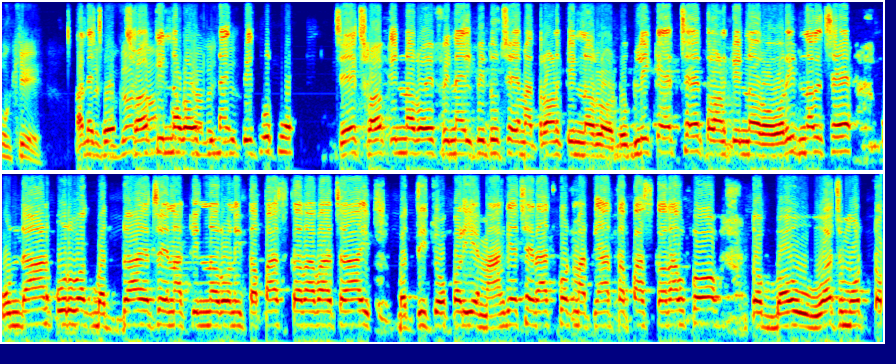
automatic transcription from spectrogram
ઓકે અને છ કિન્નરો? ફિનાઇલ પીધું છે જે છ કિન્નરોએ ફિનાઇલ પીધું છે, એમાં ત્રણ કિન્નરો ડુપ્લિકેટ છે, ત્રણ કિન્નરો ઓરિજિનલ છે. ઊંડાણ પૂર્વક બધા છે એના કિન્નરોની તપાસ કરાવવા જાય. બધી ચોકડીએ માંગે છે રાજકોટમાં, ત્યાં તપાસ કરાવશો તો બહુ જ મોટો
